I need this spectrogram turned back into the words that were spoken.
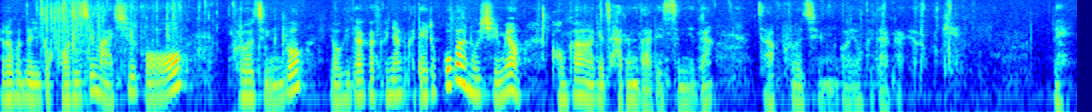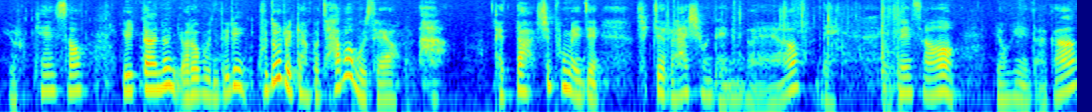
여러분들 이거 버리지 마시고 부러진 거 여기다가 그냥 그대로 꼽아 놓으시면 건강하게 자른다 그랬습니다. 자, 부러진 거 여기다가 이렇게. 네, 이렇게 해서 일단은 여러분들이 구도를 이렇게 한번 잡아 보세요. 아, 됐다 싶으면 이제 식재를 하시면 되는 거예요. 네. 그래서 여기에다가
